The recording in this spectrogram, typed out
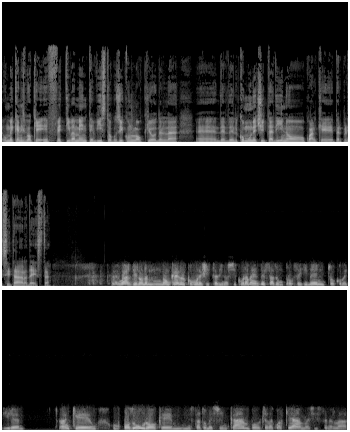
un, meccanismo che effettivamente, visto così con l'occhio del, eh, del, del comune cittadino, qualche perplessità la desta. Beh, guardi, non, non, credo il comune cittadino, sicuramente è stato un provvedimento, come dire, anche un, un po' duro che è stato messo in campo già da qualche anno, esiste nella,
